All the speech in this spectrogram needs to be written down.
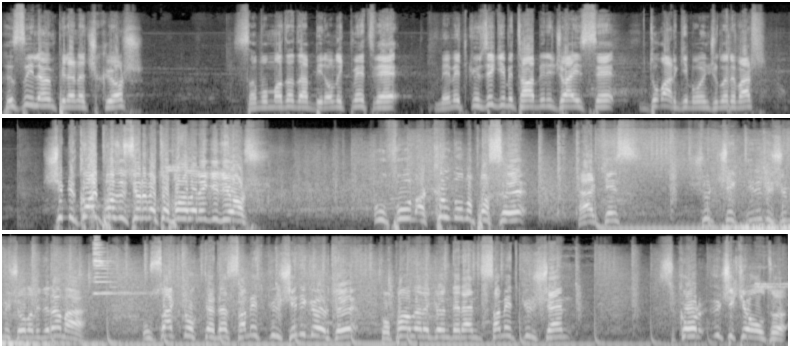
hızıyla ön plana çıkıyor. Savunmada da Birol Hikmet ve Mehmet Göze gibi tabiri caizse duvar gibi oyuncuları var. Şimdi gol pozisyonu ve top ağlara gidiyor. Ufuk'un akıl dolu pası. Herkes şut çektiğini düşünmüş olabilir ama uzak noktada Samet Gülşen'i gördü. Topu ağlara gönderen Samet Gülşen skor 3-2 oldu.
